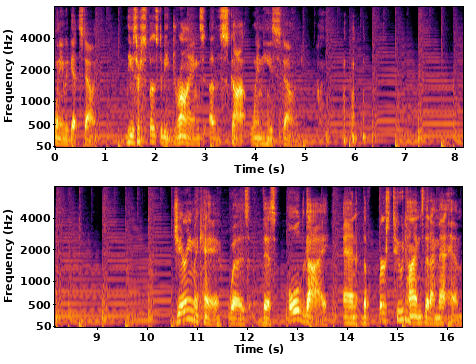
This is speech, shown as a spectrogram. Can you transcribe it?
when he would get stoned. These are supposed to be drawings of Scott when he's stoned. Jerry Mackay was this old guy, and the first two times that I met him,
